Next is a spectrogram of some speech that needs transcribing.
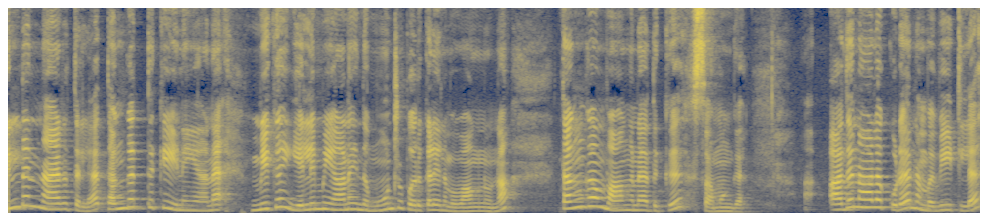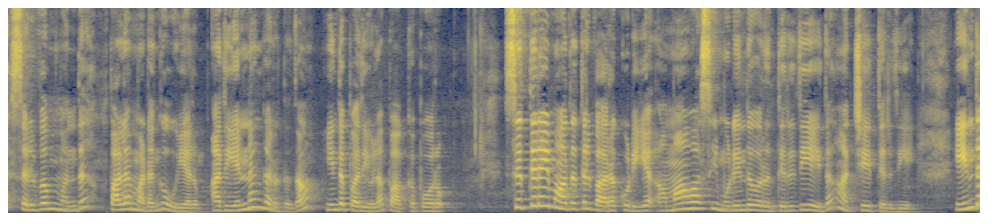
இந்த நேரத்தில் தங்கத்துக்கு இணையான மிக எளிமையான இந்த மூன்று பொருட்களை நம்ம வாங்கணும்னா தங்கம் வாங்கினதுக்கு சமங்க. அதனால் கூட நம்ம வீட்டில் செல்வம் வந்து பல மடங்கு உயரும். அது என்னங்கிறது தான் இந்த பதிவில் பார்க்க போகிறோம் சித்திரை மாதத்தில் வரக்கூடிய அமாவாசை முடிந்து வரும் திருதியை தான் அச்சய திருதியை. இந்த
